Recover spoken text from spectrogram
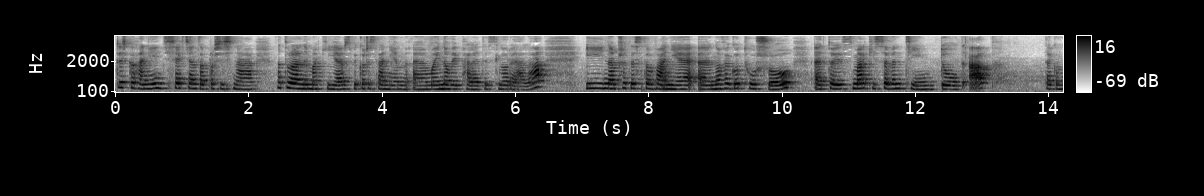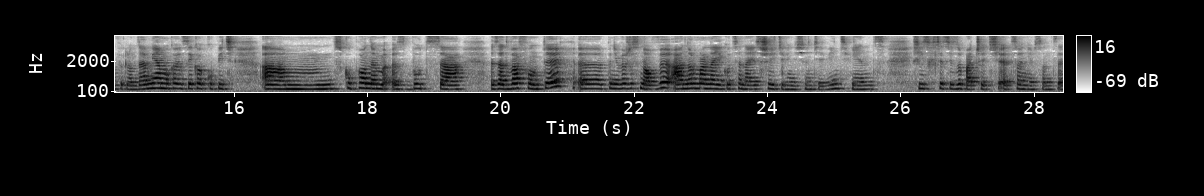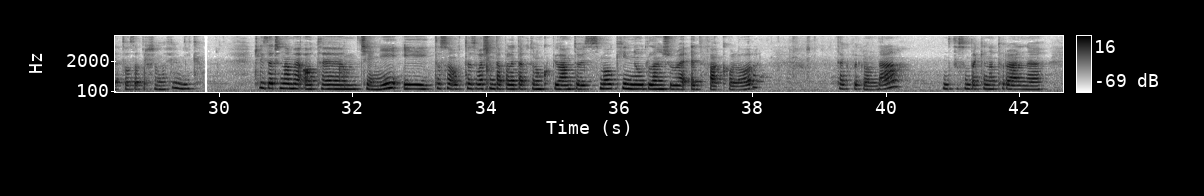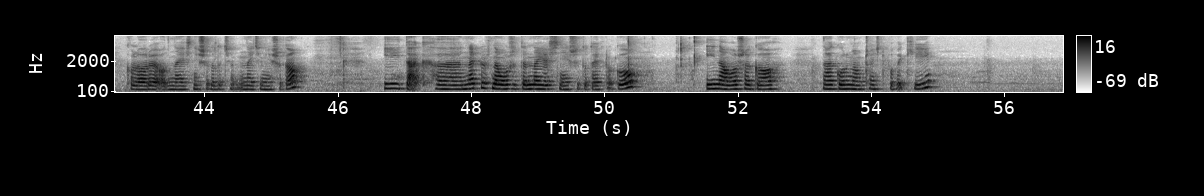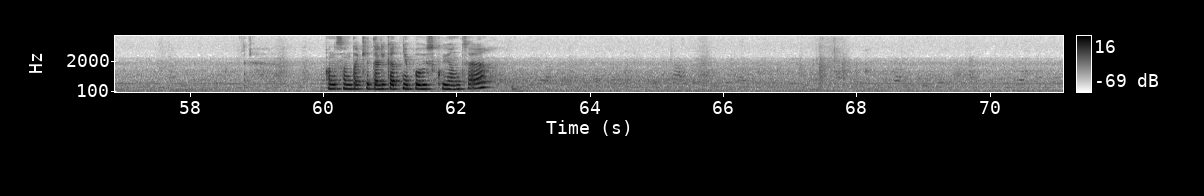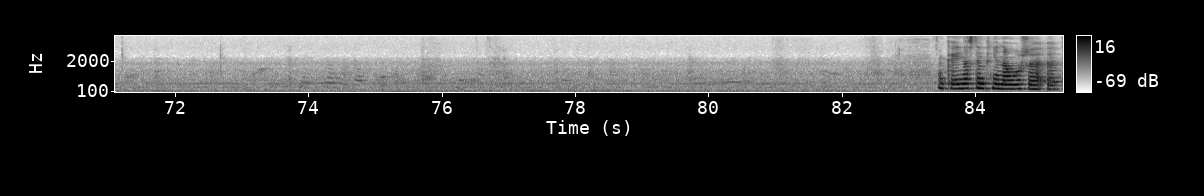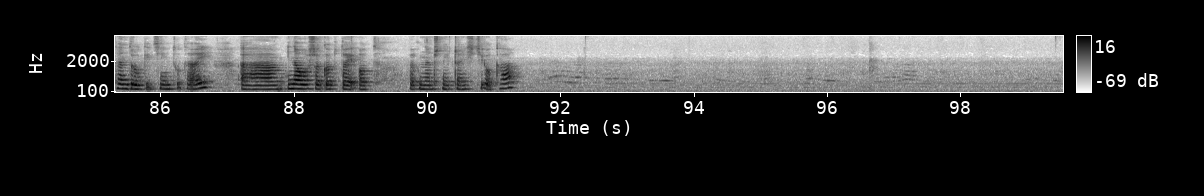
Cześć kochani, dzisiaj chciałam zaprosić na naturalny makijaż z wykorzystaniem e, mojej nowej palety z L'Oreala i na przetestowanie e, nowego tuszu. E, to jest z marki 17 Dulled Up. Tak on wygląda. Miałam okazję go kupić um, z kuponem z Bootsa za 2 funty, ponieważ jest nowy, a normalna jego cena jest 6,99, więc jeśli chcecie zobaczyć, co o nim sądzę, to zapraszam na filmik. Czyli zaczynamy od um, cieni i to, są, to jest właśnie ta paleta, którą kupiłam. To jest Smoky Nude Lingerie E2 Color. Tak wygląda. To są takie naturalne kolory od najjaśniejszego do najciemniejszego. I tak, e, najpierw nałożę ten najjaśniejszy tutaj w rogu i nałożę go na górną część powieki. One są takie delikatnie połyskujące. Ok, następnie nałożę e, ten drugi cień tutaj e, i nałożę go tutaj od wewnętrznej części oka.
